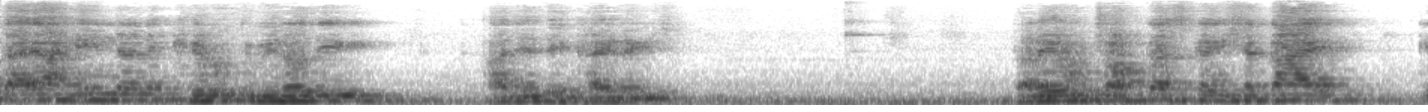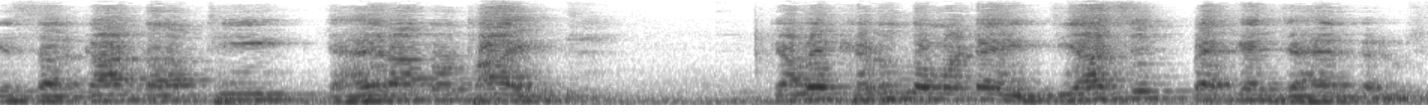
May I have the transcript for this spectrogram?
દયાહીન અને ખેડૂત વિરોધી આજે દેખાઈ રહી છે. ત્યારે એવું ચોક્કસ કહી શકાય કે સરકાર તરફથી જાહેરાતો થાય કે અમે ખેડૂતો માટે ઐતિહાસિક પેકેજ જાહેર કર્યું છે.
